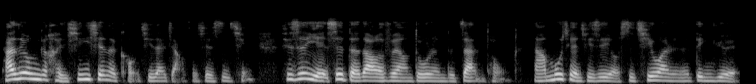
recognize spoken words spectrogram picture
他是用一个很新鲜的口气在讲这些事情，其实也是得到了非常多人的赞同。然后目前其实有十七万人的订阅，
